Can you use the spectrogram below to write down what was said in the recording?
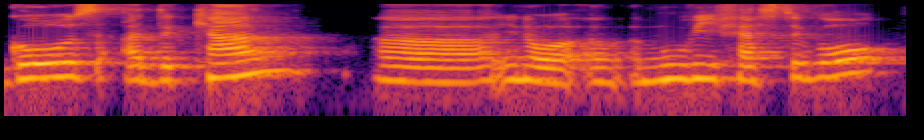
goes at the Cannes, uh, you know, a, a movie festival,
